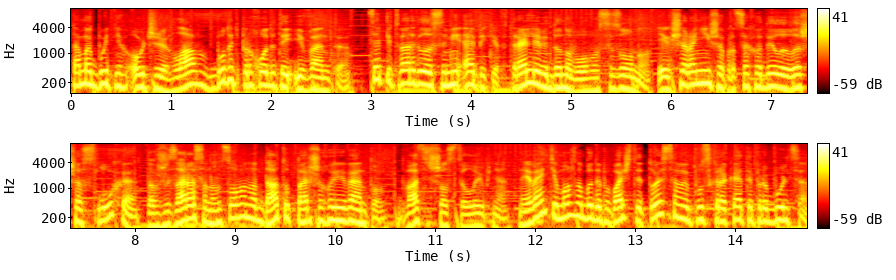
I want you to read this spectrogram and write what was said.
та майбутніх OG глав будуть проходити івенти. Це підтвердили самі епіки в трейлері до нового сезону. І якщо раніше про це ходили лише слухи, то вже зараз анонсовано дату першого івенту 26 липня. На івенті можна буде побачити той самий пуск ракети прибульця.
